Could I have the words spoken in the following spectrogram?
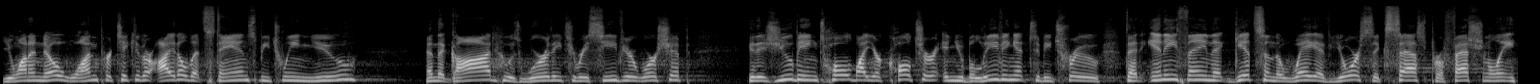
You want to know one particular idol that stands between you and the God who is worthy to receive your worship? It is you being told by your culture and you believing it to be true that anything that gets in the way of your success professionally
